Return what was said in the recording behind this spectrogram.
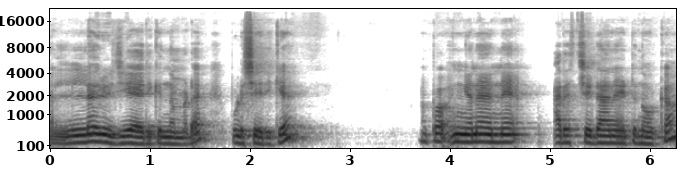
നല്ല രുചിയായിരിക്കും നമ്മുടെ പുളിശ്ശേരിക്ക്. അപ്പോൾ ഇങ്ങനെ തന്നെ അരച്ചിടാനായിട്ട് നോക്കാം.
